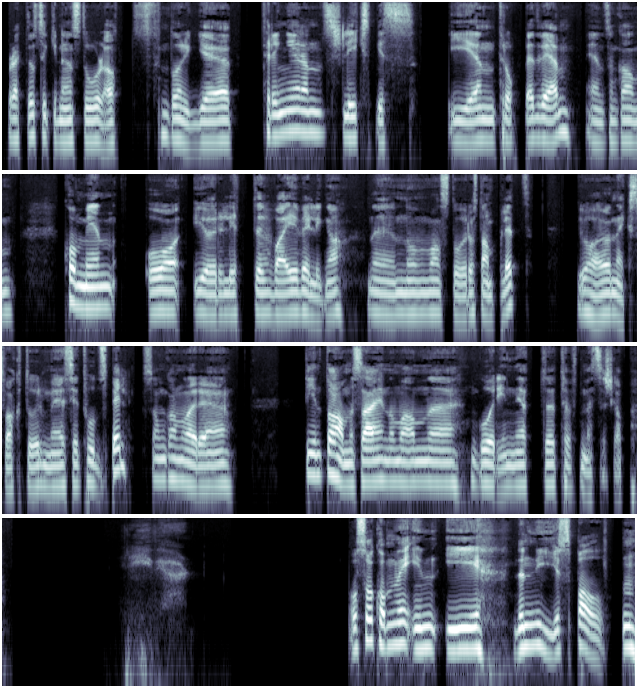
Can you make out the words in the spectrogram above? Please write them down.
For det er ikke til å stikke under en stol at Norge trenger en slik spiss i en tropp i et VM. En som kan komme inn og gjøre litt vei i vellinga når man står og stamper litt. Du har jo en X-faktor med sitt hodespill som kan være fint å ha med seg når man eh, går inn i et eh, tøft mesterskap. Rivjern. Og så kommer vi inn i den nye spalten.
